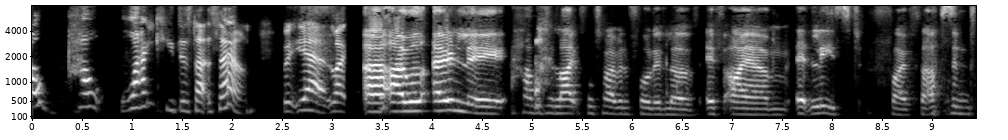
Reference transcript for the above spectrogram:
how how wanky does that sound? But yeah, like uh, I will only have a delightful time and fall in love if I am at least five thousand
